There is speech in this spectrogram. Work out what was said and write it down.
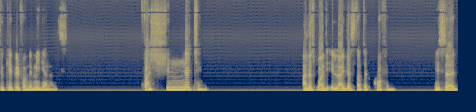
to keep it from the Midianites. Fascinating. At this point, Elijah started coughing. He said,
